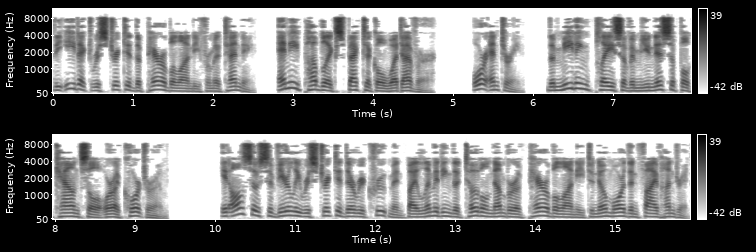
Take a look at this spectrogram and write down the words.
The edict restricted the Parabolani from attending any public spectacle whatever, or entering the meeting place of a municipal council or a courtroom. It also severely restricted their recruitment by limiting the total number of parabolani to no more than 500.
